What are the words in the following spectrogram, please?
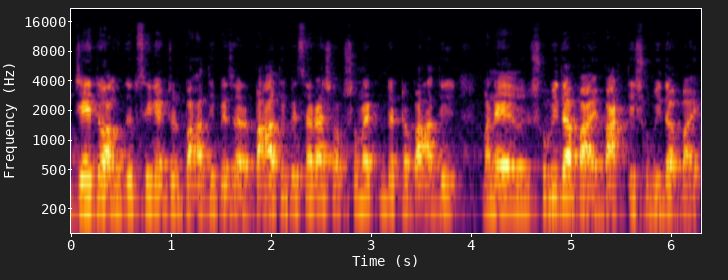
যেহেতু আকদীপ সিং একজন বাহাতি পেসার, বাহাতি পেসাররা সবসময় কিন্তু একটা বাহাতি মানে সুবিধা পায়, বাড়তি সুবিধা পায়।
